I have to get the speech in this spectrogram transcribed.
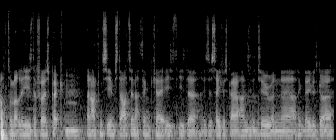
ultimately he's the first pick, and I can see him starting. I think uh, he's he's the he's the safest pair of hands of the two, and uh, I think David's got a.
